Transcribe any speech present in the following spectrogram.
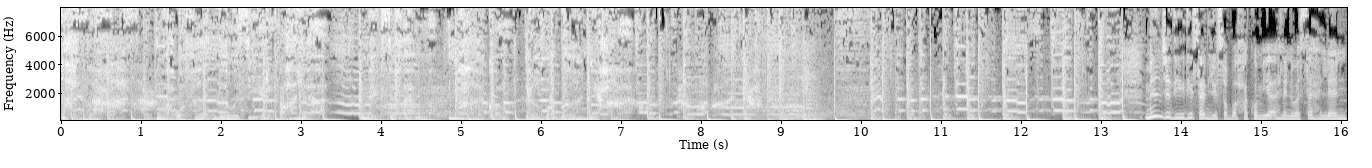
صحصح مع وفاء باوزير على Mix FM. جديد يسعد لي صباحكم. يا أهلا وسهلا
